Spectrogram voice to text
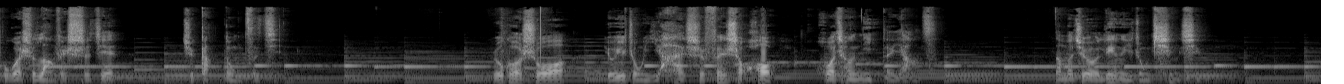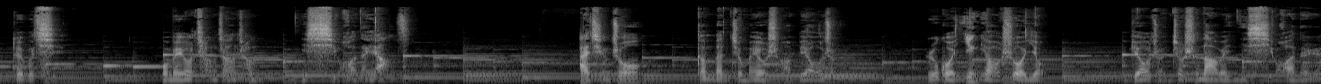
不过是浪费时间去感动自己。如果说有一种遗憾是分手后活成你的样子，那么就有另一种庆幸。对不起，我没有成长成。你喜欢的样子，爱情中根本就没有什么标准。如果硬要说有标准，就是那位你喜欢的人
